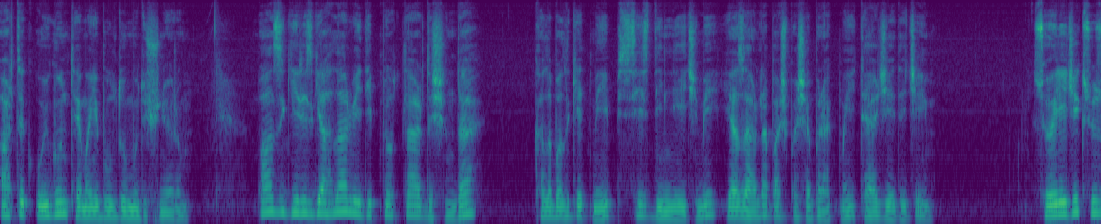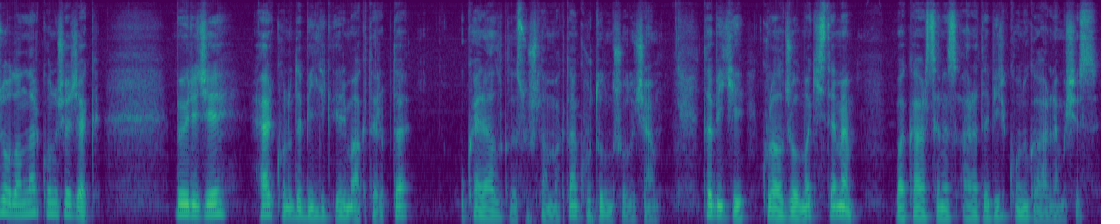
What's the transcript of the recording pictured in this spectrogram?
artık uygun temayı bulduğumu düşünüyorum. Bazı girizgahlar ve dipnotlar dışında kalabalık etmeyip siz dinleyicimi yazarla baş başa bırakmayı tercih edeceğim. Söyleyecek sözü olanlar konuşacak. Böylece her konuda bildiklerimi aktarıp da ukalalıkla suçlanmaktan kurtulmuş olacağım. Tabii ki kuralcı olmak istemem. Bakarsanız arada bir konuk ağırlamışız.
